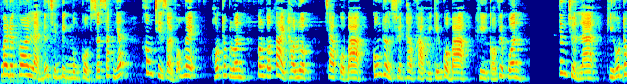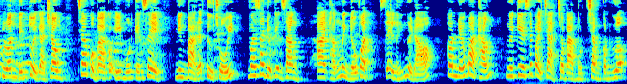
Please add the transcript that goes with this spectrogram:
bà được coi là nữ chiến binh Mông Cổ xuất sắc nhất, không chỉ giỏi võ nghệ, Hốt Thúc Luân còn có tài thao lược. Cha của bà cũng thường xuyên tham khảo ý kiến của bà khi có việc quân. Tương truyền là khi Hốt Thúc Luân đến tuổi gả chồng, cha của bà có ý muốn kén rể, nhưng bà đã từ chối và ra điều kiện rằng ai thắng mình đấu vật sẽ lấy người đó. Còn nếu bà thắng, người kia sẽ phải trả cho bà 100 con ngựa.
